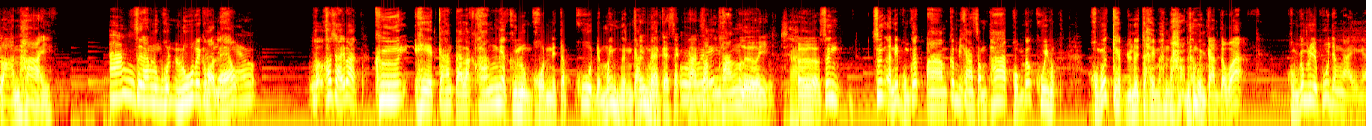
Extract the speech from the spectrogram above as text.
หลานหาย อ้าวแสดงลุงพลรู้ไปก่อนแล้วเข้าเข้าใจป่ะ คือเหตุการณ์แต่ละครั้งเนี่ยคือลุงพลเนี่ยจะพูดเนี่ยไม่เหมือนกันไม่เหมือนแกันสักครั้งสักครั้งเลยใช่เออซึ่งซึ่งอันนี้ผมก็ตามก็มีการสัมภาษณ์ ผมก็คุยผมผมก็เก็บอยู่ในใจมานานแล้วเหมือนกันแต่ว่า ผมก็ไม่รู้จะพูดยังไงไง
